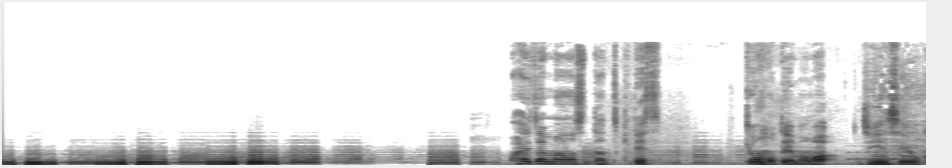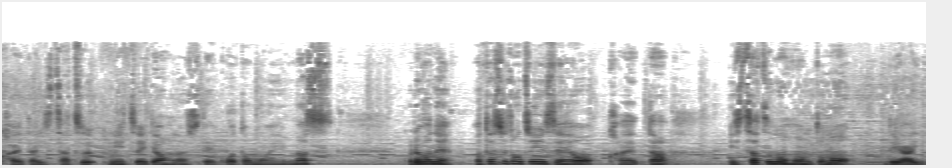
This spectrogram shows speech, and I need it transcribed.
おはようございます。なつきです。今日のテーマは人生を変えた一冊についてお話していこうと思います。これはね私の人生を変えた一冊の本との出会い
